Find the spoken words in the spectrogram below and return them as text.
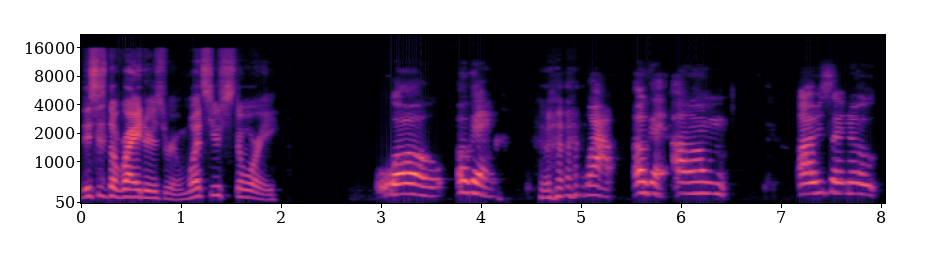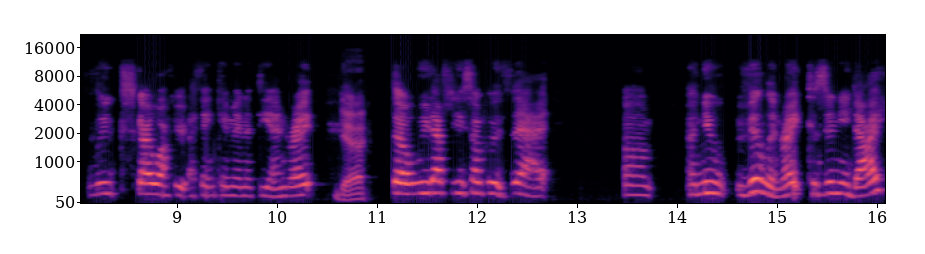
this is the writers room. What's your story? Whoa. Okay. Wow. Okay. Um obviously I know Luke Skywalker I think came in at the end, right? yeah. So we'd have to do something with that. Um a new villain, right? Cuz didn't he die?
